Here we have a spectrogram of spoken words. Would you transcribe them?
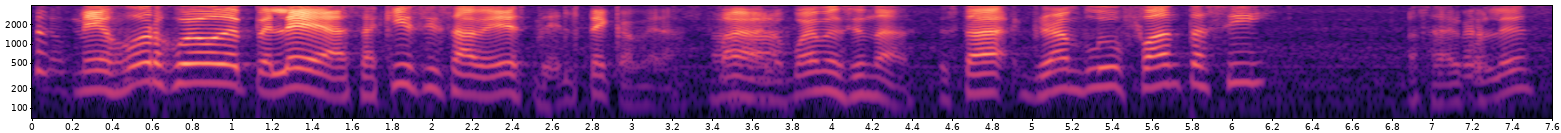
vaya. Mejor juego de peleas. Aquí sí sabe este, el Teca, mira. Vaya, Ajá. lo voy a mencionar. Está Grand Blue Fantasy. Vas a ver cuál es.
